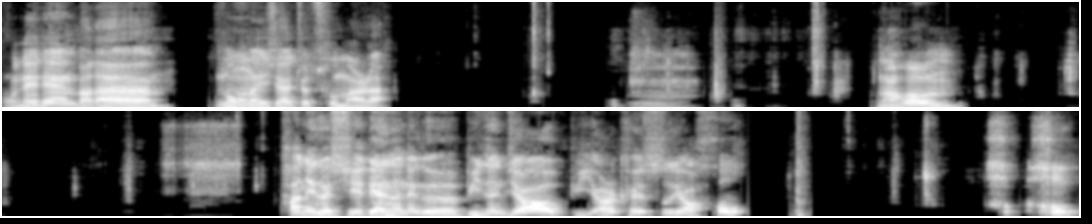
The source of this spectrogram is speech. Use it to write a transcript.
我那天把它弄了一下就出门了。嗯。然后。它那个鞋垫的那个避震胶比二 K 四要厚，厚厚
